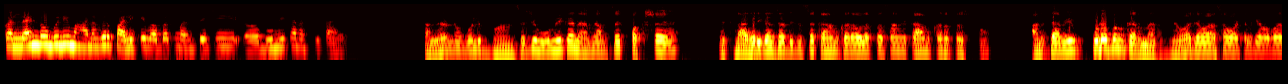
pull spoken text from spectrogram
कल्याण डोंबिवली महानगरपालिकेबाबत मनसेची भूमिका नक्की काय आहे? कल्याण डोंबिवली माणसाची भूमिका नाही आम्ही आमचा एक पक्ष आहे. एक नागरिकांसाठी जसं काम करावं लागतं तसं आम्ही काम करत असतो. आणि ते आम्ही पुढे पण करणार. जेव्हा जेव्हा असं वाटेल की बाबा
